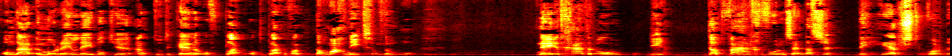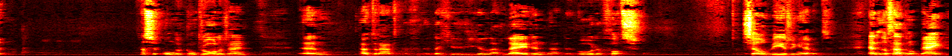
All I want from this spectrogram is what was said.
om daar een moreel labeltje aan toe te kennen of plak, op te plakken van dat mag niet. Of nee, het gaat erom die, dat waar gevoelens zijn, dat ze beheerst worden. Dat ze onder controle zijn. En uiteraard dat je je laat leiden naar de woorden Gods. Zelfbeheersing hebbend. En dan staat er nog bij,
